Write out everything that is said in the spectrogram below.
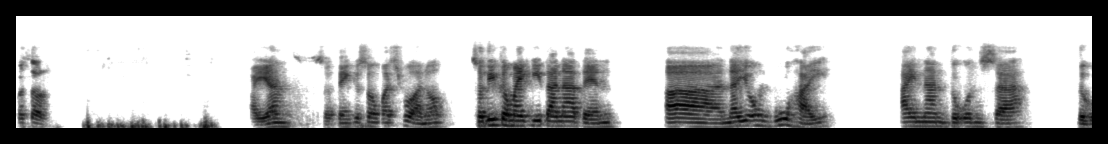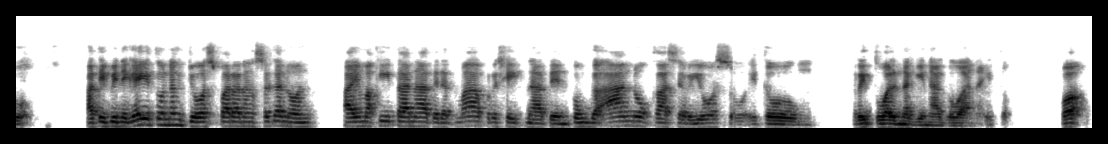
Pastor. Ayan. So thank you so much po ano. So dito makikita natin uh, na yung buhay ay nandoon sa dugo. At ibinigay ito ng Diyos para nang sa ganon ay makita natin at ma-appreciate natin kung gaano kaseryoso itong ritual na ginagawa na ito. Po,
